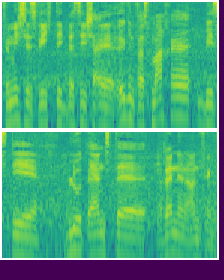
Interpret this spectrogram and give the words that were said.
für mich ist wichtig, dass ich äh, irgendwas mache, bis die bluternste Rennen anfängt.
